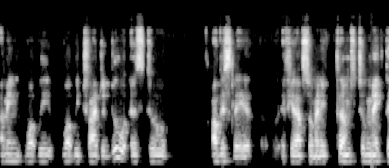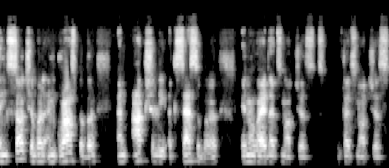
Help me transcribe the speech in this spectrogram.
i mean what we what we try to do is to obviously if you have so many terms to make things searchable and graspable and actually accessible in a way that's not just that's not just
